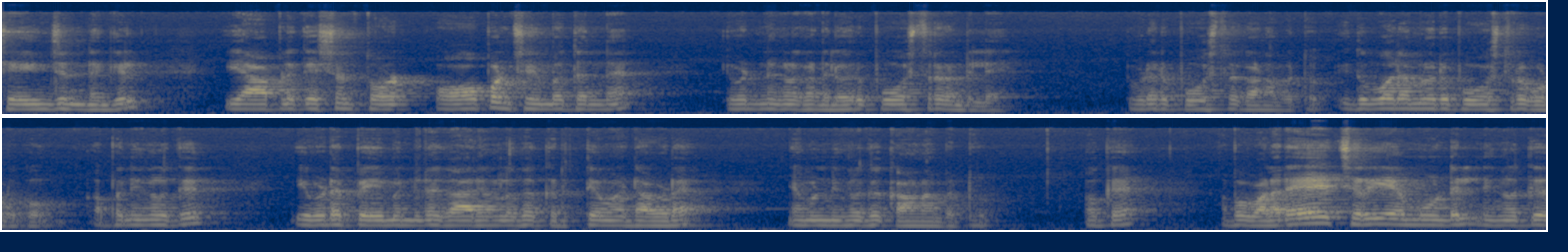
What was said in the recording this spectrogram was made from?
ചേഞ്ച് ഉണ്ടെങ്കിൽ ഈ ആപ്ലിക്കേഷൻ ഓപ്പൺ ചെയ്യുമ്പോൾ തന്നെ ഇവിടെ നിങ്ങൾ കണ്ടില്ലേ ഒരു പോസ്റ്റർ കണ്ടില്ലേ? ഇവിടെ ഒരു പോസ്റ്റർ കാണാൻ പറ്റും. ഇതുപോലെ നമ്മളൊരു പോസ്റ്റർ കൊടുക്കും. അപ്പോൾ നിങ്ങൾക്ക് ഇവിടെ പേയ്മെന്റിന്റെ കാര്യങ്ങളൊക്കെ കൃത്യമായിട്ട് അവിടെ നമ്മൾ നിങ്ങൾക്ക് കാണാൻ പറ്റും. ഓക്കെ അപ്പോൾ വളരെ ചെറിയ എമൗണ്ടിൽ നിങ്ങൾക്ക്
